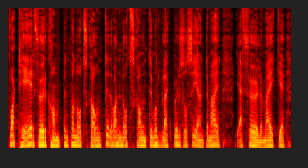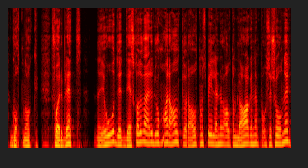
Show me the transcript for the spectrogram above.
Kvarter før kampen på Notts County, det var Notts County mot Blackpool, så sier han til meg jeg føler meg ikke godt nok forberedt. Jo, det, det skal du være, du har alt. Du har alt om spillerne, alt om lagene, posisjoner.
